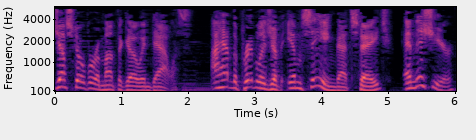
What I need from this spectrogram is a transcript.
just over a month ago in Dallas. I have the privilege of emceeing that stage, and this year,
